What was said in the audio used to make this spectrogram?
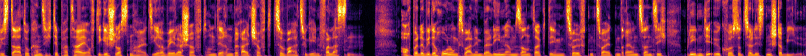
Bis dato kann sich die Partei auf die Geschlossenheit ihrer Wählerschaft und deren Bereitschaft zur Wahl zu gehen verlassen. Auch bei der Wiederholungswahl in Berlin am Sonntag, dem 12.02.23, blieben die Ökosozialisten stabil.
